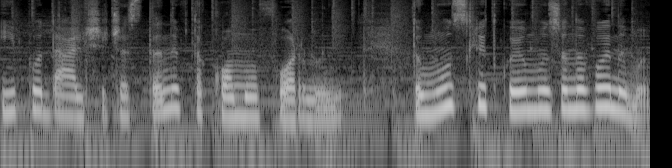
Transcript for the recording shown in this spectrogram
і подальші частини в такому оформленні. Тому слідкуємо за новинами.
